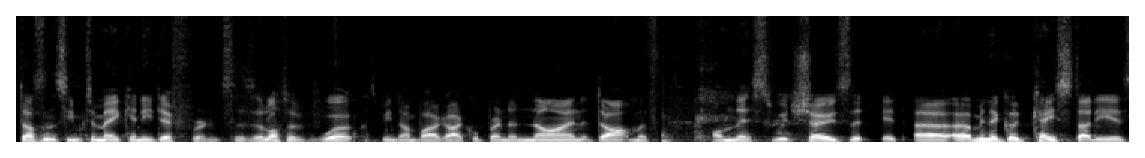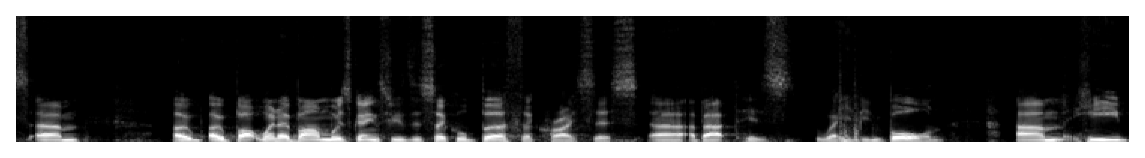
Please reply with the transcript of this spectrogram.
doesn't seem to make any difference. There's a lot of work that's been done by a guy called Brendan Nyhan at Dartmouth on this, which shows that it. Uh, I mean, a good case study is um, when Obama was going through the so-called birther crisis uh, about his where he'd been born, um, he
